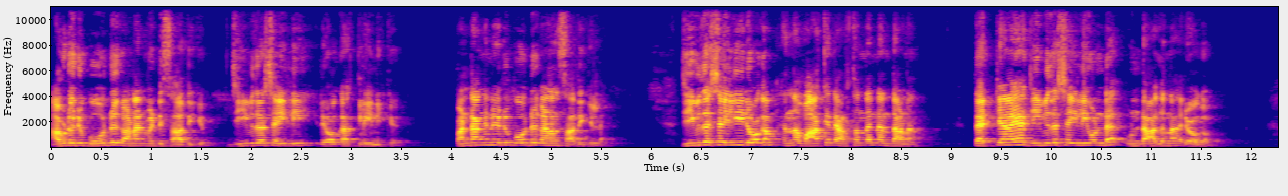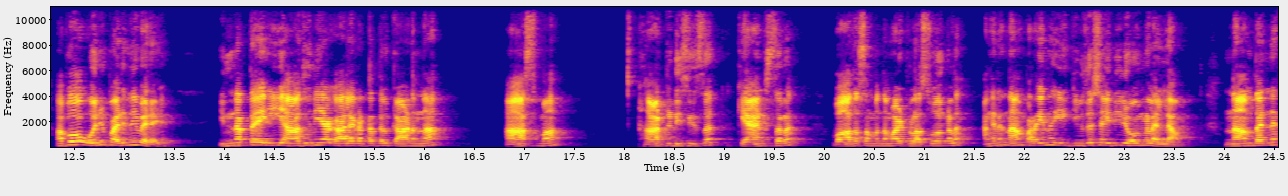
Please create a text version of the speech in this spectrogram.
അവിടെ ഒരു ബോർഡ് കാണാൻ വേണ്ടി സാധിക്കും. ജീവിതശൈലി രോഗ ക്ലിനിക്ക് പണ്ട് അങ്ങനെ ഒരു ബോർഡ് കാണാൻ സാധിക്കില്ല. ജീവിതശൈലി രോഗം എന്ന വാക്കിന്റെ അർത്ഥം തന്നെ എന്താണ്? തെറ്റായ ജീവിതശൈലി കൊണ്ട് ഉണ്ടാകുന്ന രോഗം. അപ്പോൾ ഒരു പരിധിവരെ ഇന്നത്തെ ഈ ആധുനിക കാലഘട്ടത്തിൽ കാണുന്ന ആസ്മ ഹാർട്ട് ഡിസീസ് ക്യാൻസർ വാദസംബന്ധമായിട്ടുള്ള അസുഖങ്ങൾ അങ്ങനെ നാം പറയുന്ന ഈ ജീവിതശൈലി രോഗങ്ങളെല്ലാം നാം തന്നെ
